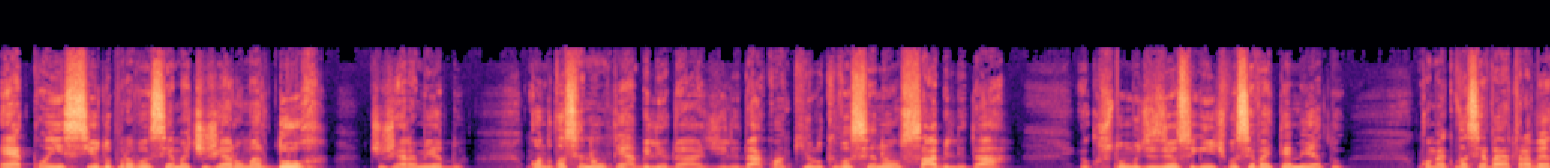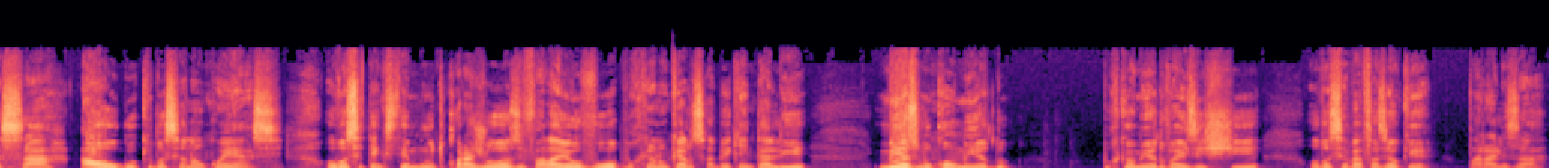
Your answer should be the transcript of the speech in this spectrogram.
é conhecido para você, mas te gera uma dor, te gera medo. Quando você não tem habilidade de lidar com aquilo que você não sabe lidar, eu costumo dizer o seguinte: você vai ter medo. Como é que você vai atravessar algo que você não conhece? Ou você tem que ser muito corajoso e falar, eu vou porque eu não quero saber quem está ali, mesmo com medo, porque o medo vai existir, ou você vai fazer o quê? Paralisar.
